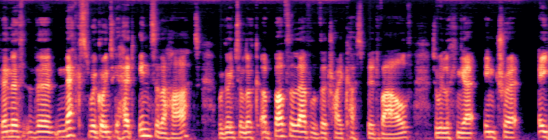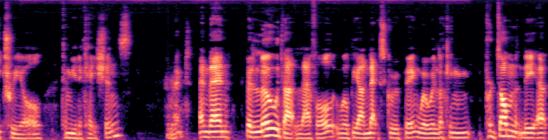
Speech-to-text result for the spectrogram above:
Then the the next we're going to head into the heart. We're going to look above the level of the tricuspid valve. So we're looking at intra-atrial communications. Correct. And then below that level will be our next grouping where we're looking predominantly at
